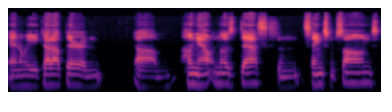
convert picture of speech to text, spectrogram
And we got out there and um, hung out in those desks and sang some songs.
